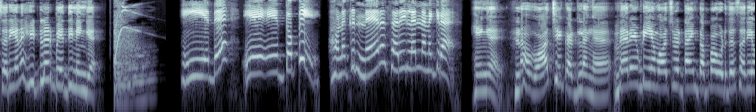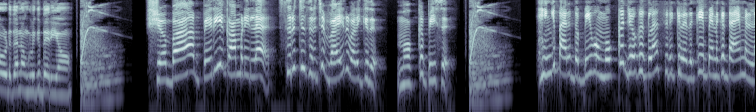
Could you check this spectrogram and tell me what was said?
சரியான ஹிட்லர் பேத்தி நீங்க. தொப்பி உனக்கு நேரம் சரியில்லைன்னு நினைக்கிறேன். ஏங்க நான் வாட்சே கட்டலங்க. வேற எப்படி என் வாட்ச்ல டைம் தப்பா ஓடுதா சரியா ஓடுதான்னு உங்களுக்கு தெரியும். ஷோபா பெரிய காமெடி இல்ல சிரிச்சு சிரிச்சு வயிறு வலிக்குது. மொக்க பீஸு இங்க பாரு தொப்பி உன் மொக்க ஜோக்குக்கெல்லாம் சிரிக்கிறதுக்கு இப்ப எனக்கு டைம் இல்ல.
